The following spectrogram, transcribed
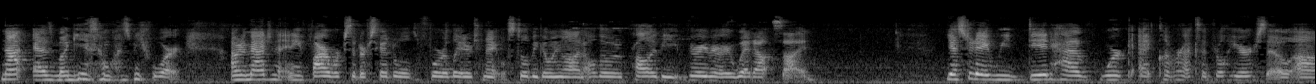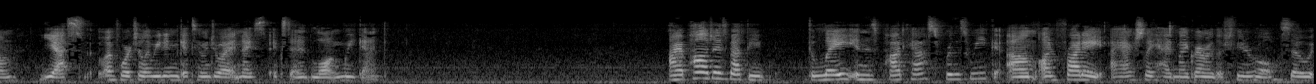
not as muggy as it was before. I would imagine that any fireworks that are scheduled for later tonight will still be going on, although it'll probably be very, very wet outside. Yesterday we did have work at Clever Hack Central here, so um, yes, unfortunately we didn't get to enjoy a nice extended long weekend. I apologize about the delay in this podcast for this week. Um, on Friday I actually had my grandmother's funeral, so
